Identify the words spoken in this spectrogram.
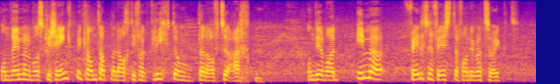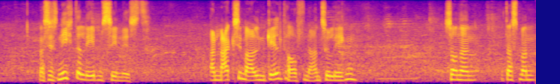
Und wenn man was geschenkt bekommt, hat man auch die Verpflichtung, darauf zu achten. Und wir waren immer felsenfest davon überzeugt, dass es nicht der Lebenssinn ist, einen maximalen Geldhaufen anzulegen, sondern dass man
